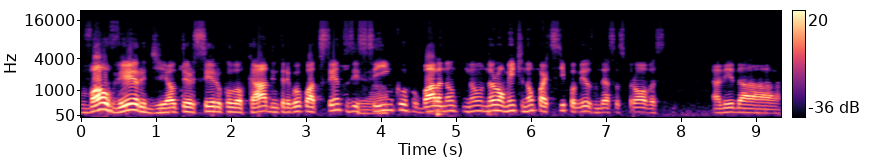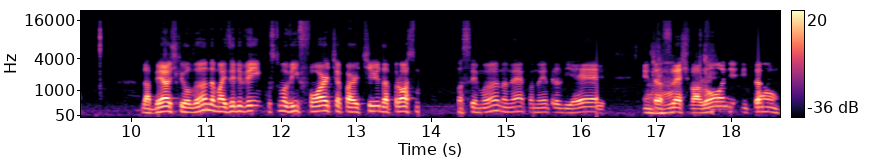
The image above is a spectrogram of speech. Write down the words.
Valverde é o terceiro colocado, entregou 405. Uau. O Bala não, não, normalmente não participa mesmo dessas provas ali da, da Bélgica e Holanda, mas ele vem, costuma vir forte a partir da próxima semana, né? Quando entra Liège, entra uhum. Flash Valone, então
